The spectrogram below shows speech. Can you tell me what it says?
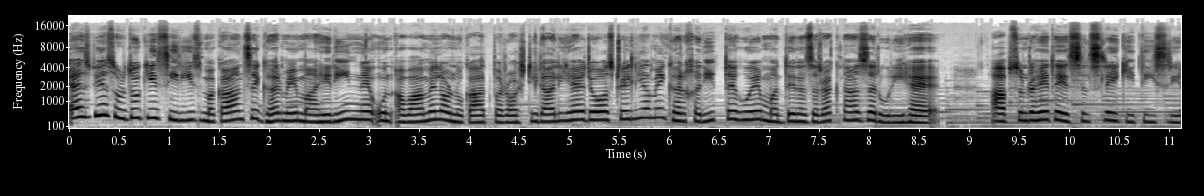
ایس بی ایس اردو کی سیریز مکان سے گھر میں ماہرین نے ان عوامل اور نکات پر روشنی ڈالی ہے جو آسٹریلیا میں گھر خریدتے ہوئے مد نظر رکھنا ضروری ہے۔ آپ سن رہے تھے اس سلسلے کی تیسری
